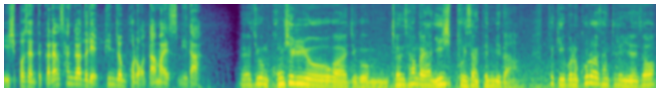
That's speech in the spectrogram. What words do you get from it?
20%가량 상가들이 빈점포로 남아 있습니다. 예, 지금 공실료가 지금 전 상가의 한 20% 이상 됩니다. 특히 이번에 코로나 상태로 인해서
